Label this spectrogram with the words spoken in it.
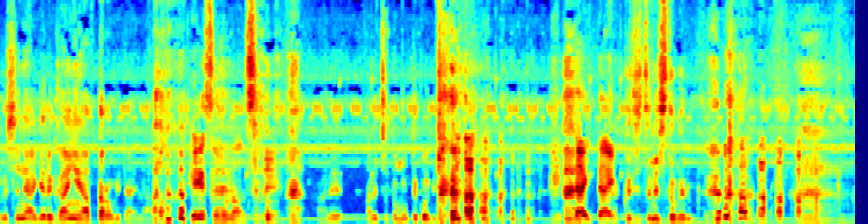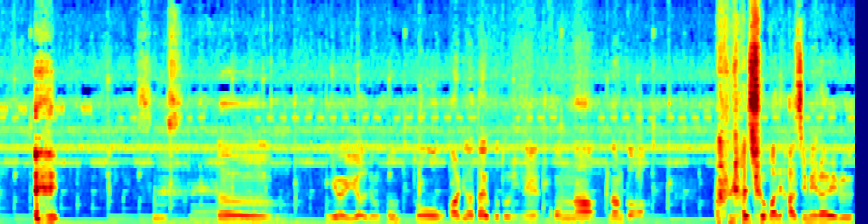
牛にあげる岩塩あったろみたいな。あへえそうなんすね。あれあれちょっと持ってこいみたいな。痛い痛い。確実に仕留めるみたいな。そうですね。うんいやいやでも本当ありがたいことにねこんななんか ラジオまで始められる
